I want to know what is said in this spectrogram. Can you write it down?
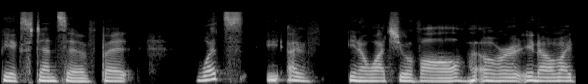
be extensive, but what's, I've, you know, watched you evolve over, you know, my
